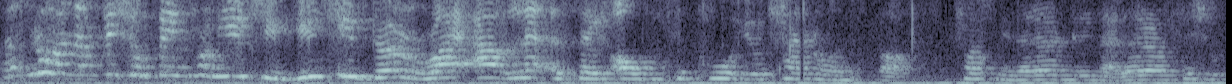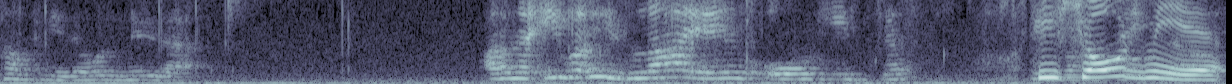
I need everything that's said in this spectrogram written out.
that's not an official thing from YouTube. YouTube don't write out letters saying, "Oh, we support your channel and stuff." Trust me, they don't do that. They're an official company. They wouldn't do that. I don't know. Either he's lying or he's just. He showed me it.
